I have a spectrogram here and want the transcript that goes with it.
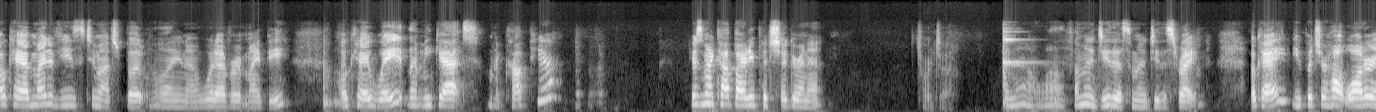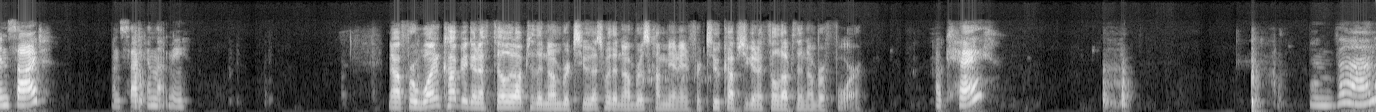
Okay, I might have used too much, but well, you know, whatever it might be. Okay, wait, let me get my cup here. Here's my cup. I already put sugar in it. Georgia. I know. Well, if I'm going to do this, I'm going to do this right. Okay, you put your hot water inside. One second, let me. Now, for one cup, you're going to fill it up to the number two. That's where the numbers come in. And for two cups, you're going to fill it up to the number four. Okay. And then,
